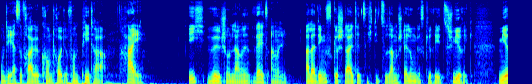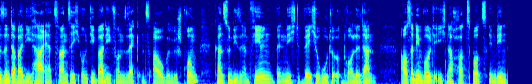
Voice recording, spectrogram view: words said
Und die erste Frage kommt heute von Peter. Hi, ich will schon lange Wels angeln. Allerdings gestaltet sich die Zusammenstellung des Geräts schwierig. Mir sind dabei die HR20 und die Buddy von Zack ins Auge gesprungen. Kannst du diese empfehlen? Wenn nicht, welche Route und Rolle dann? Außerdem wollte ich nach Hotspots in den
